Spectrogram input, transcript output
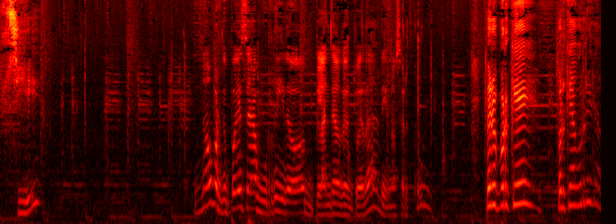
sí. No, porque puede ser aburrido planteándote en tu edad y no ser cool. ¿Pero por qué? ¿Por qué aburrido?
